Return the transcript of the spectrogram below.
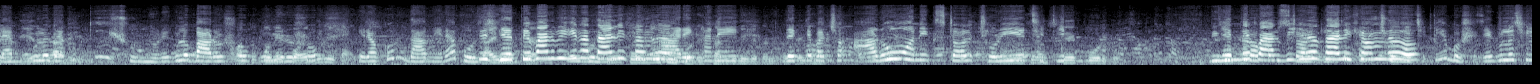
ল্যাম্পগুলো দেখো কি সুন্দর। এগুলো বারোশো পনেরোশো এরকম দাম এরা বলছে। যেতে পারবে কিনা তাই আর এখানে দেখতে পাচ্ছ আরও অনেক স্টল ছড়িয়ে ছিটিয়ে করব। রকম পারবি কিনা তারই সন্দেহ। ছিটিয়ে বসেছে এগুলো ছিল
